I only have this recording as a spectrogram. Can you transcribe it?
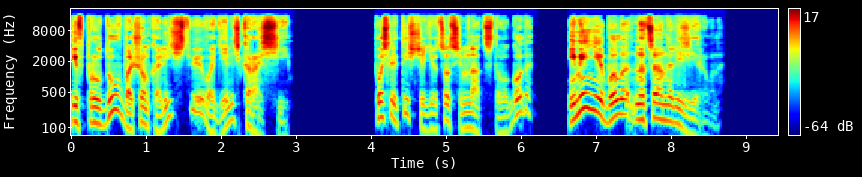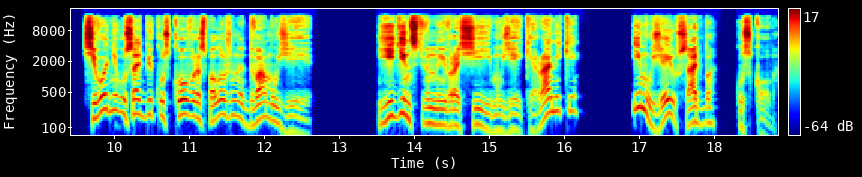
и в пруду в большом количестве водились караси. После 1917 года имение было национализировано. Сегодня в усадьбе Кускова расположены два музея. Единственный в России музей керамики и музей-усадьба Кускова.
